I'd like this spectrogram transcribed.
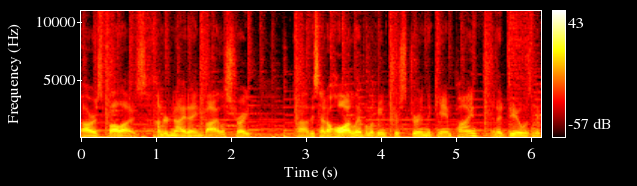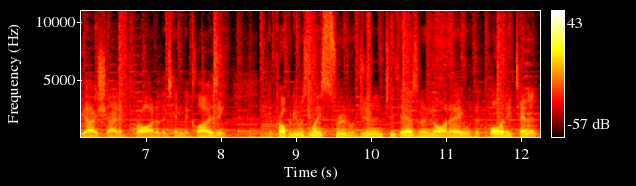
are as follows. 118 Baylis Street. Uh, this had a high level of interest during the campaign and a deal was negotiated prior to the tender closing. The property was leased through to June 2019 with a quality tenant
